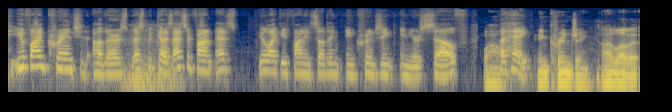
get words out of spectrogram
you find cringe in others. That's because that's your find. That's you're likely finding something in cringing in yourself. Wow. But hey, cringing. I love it.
